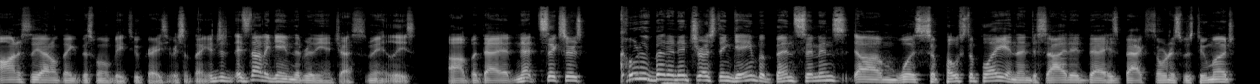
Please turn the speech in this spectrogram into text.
honestly, I don't think this one will be too crazy or something. It just it's not a game that really interests me at least. Uh, but that net Sixers could have been an interesting game, but Ben Simmons um, was supposed to play and then decided that his back soreness was too much.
